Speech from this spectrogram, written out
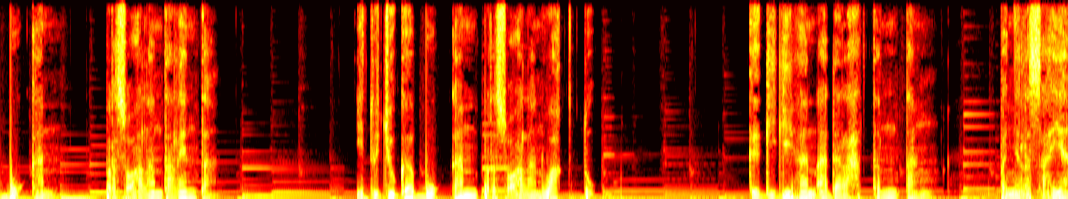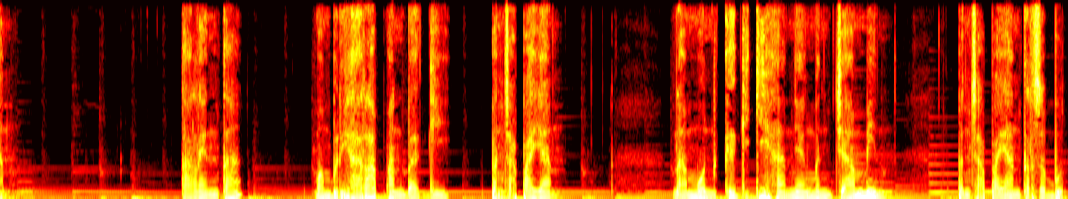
bukan persoalan talenta. Itu juga bukan persoalan waktu. Kegigihan adalah tentang penyelesaian. Talenta memberi harapan bagi pencapaian, namun kegigihan yang menjamin pencapaian tersebut.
